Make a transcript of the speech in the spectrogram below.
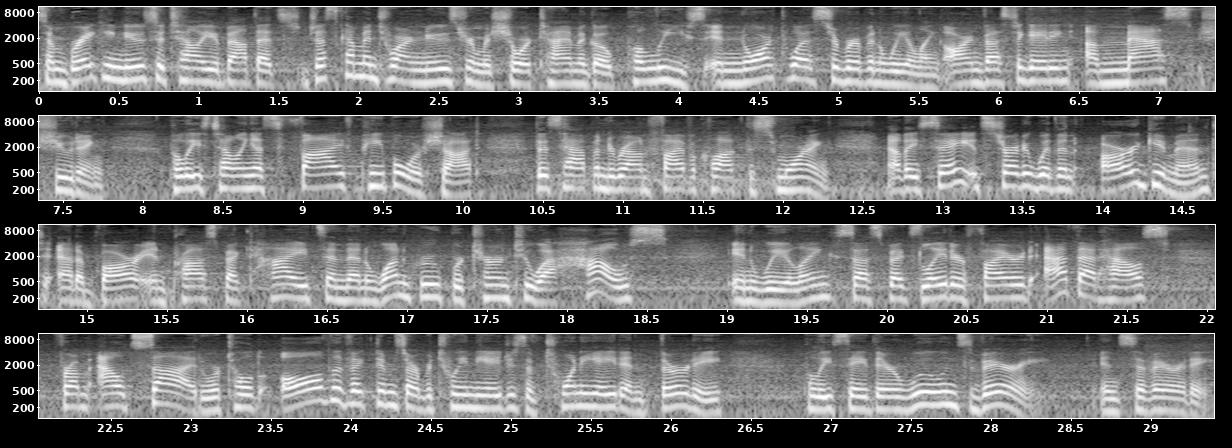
Some breaking news to tell you about that's just come into our newsroom a short time ago. Police in northwest suburban Wheeling are investigating a mass shooting. Police telling us five people were shot. This happened around 5 o'clock this morning. Now, they say it started with an argument at a bar in Prospect Heights, and then one group returned to a house in Wheeling. Suspects later fired at that house from outside. We're told all the victims are between the ages of 28 and 30. Police say their wounds vary in severity.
